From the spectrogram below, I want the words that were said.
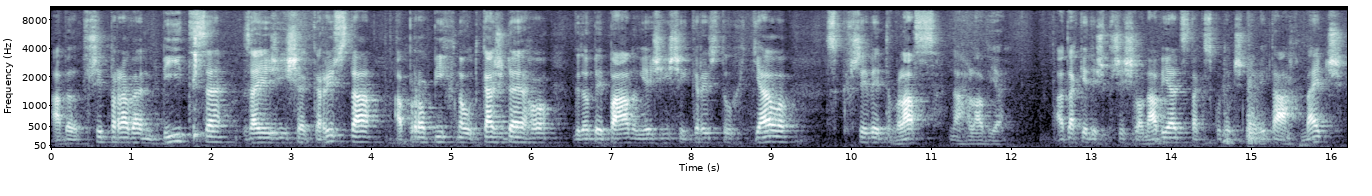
a byl připraven být se za Ježíše Krista a propíchnout každého, kdo by pánu Ježíši Kristu chtěl skřivit vlas na hlavě. A taky, když přišlo na věc, tak skutečně vytáhl meč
